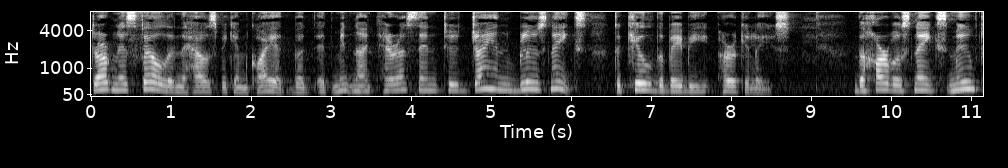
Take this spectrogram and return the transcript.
Darkness fell and the house became quiet, but at midnight Hera sent two giant blue snakes to kill the baby Hercules. The horrible snakes moved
